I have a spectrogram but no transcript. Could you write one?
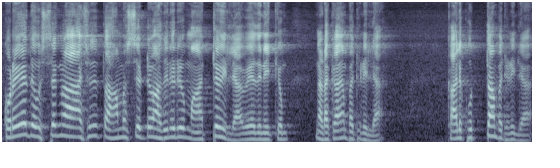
കുറേ ദിവസങ്ങൾ ആശുപത്രി താമസിച്ചിട്ടും അതിനൊരു മാറ്റമില്ല വേദനയ്ക്കും നടക്കാൻ പറ്റണില്ല. കാൽ കുത്താൻ പറ്റണില്ല.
